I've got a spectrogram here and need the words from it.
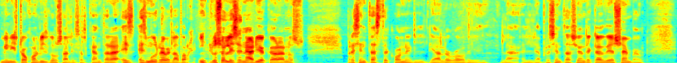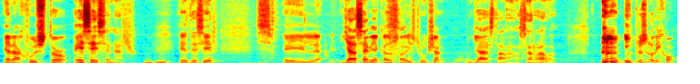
ministro Juan Luis González Alcántara es, es muy revelador. Incluso el escenario que ahora nos presentaste con el diálogo de la, presentación de Claudia Sheinbaum, era justo ese escenario. Es decir, ya se había causado instrucción, ya estaba cerrada. Incluso lo dijo,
